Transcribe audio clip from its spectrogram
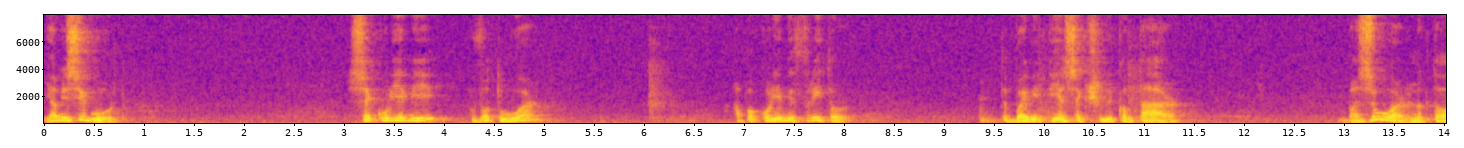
Jam i sigurt se kur jemi votuar apo kur jemi thirrur të bëhemi pjesë e Këshillit Kombëtar bazuar në këto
